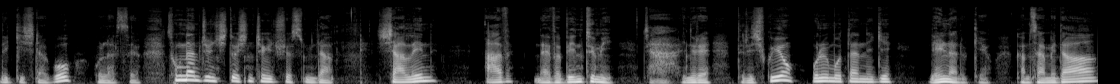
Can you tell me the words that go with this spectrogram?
느끼시라고 골랐어요. 송남준 씨도 신청해 주셨습니다. Charlene, I've never been to me. 자, 이 노래 들으시고요. 오늘 못한 얘기 내일 나눌게요. 감사합니다.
